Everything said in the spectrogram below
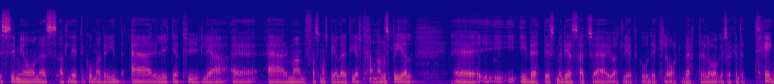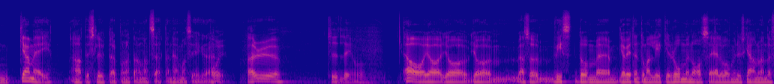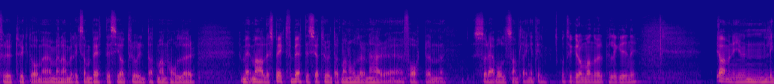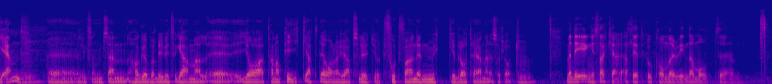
Simeones Atletico Madrid är lika tydliga eh, är man fast man spelar ett helt annat mm. spel eh, i, i Betis. Med det sagt så är ju Atletico det klart bättre laget så jag kan inte tänka mig att det slutar på något annat sätt än hemmasegrar. Oj, här är du tydlig. Och Ja, jag, jag, jag, alltså, visst, de, eh, jag vet inte om man leker rommen av sig eller vad vi nu ska använda för uttryck. Då, men, men liksom Bettis, jag tror inte att man håller, med, med all respekt för Bettis, jag tror inte att man håller den här eh, farten sådär våldsamt länge till. Vad tycker du om Manuel Pellegrini? Ja men är ju en legend. Mm. Eh, liksom. Sen har gubben blivit för gammal. Eh, ja att han har pikat det har han ju absolut gjort. Fortfarande en mycket bra tränare såklart. Mm. Men det är inget snack här. Atletico kommer vinna mot... Eh...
